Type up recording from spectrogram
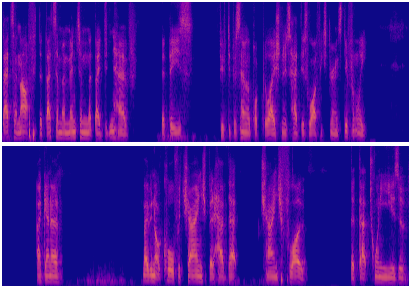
that's enough, that that's a momentum that they didn't have, that these 50% of the population who's had this life experience differently are to maybe not call for change, but have that change flow that that 20 years of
